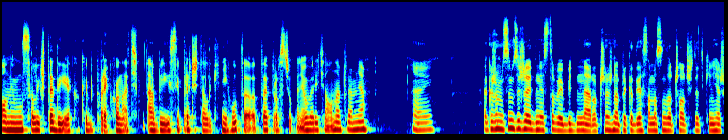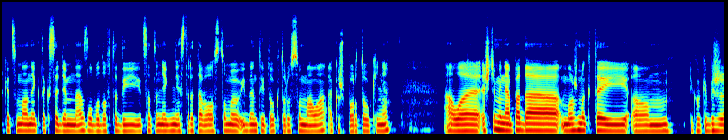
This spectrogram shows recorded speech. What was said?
oni museli vtedy ako keby prekonať, aby si prečítali knihu. To, to je proste úplne uveriteľné pre mňa. Hej. Akože myslím si, že aj dnes to vie byť náročné, že napríklad ja sama som začala čítať knihy keď som mal nejak tak 17, lebo dovtedy sa to nejak nestretávalo s tou mojou identitou, ktorú som mala ako športovkyňa. Ale ešte mi napadá možno k tej, um, ako keby, že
